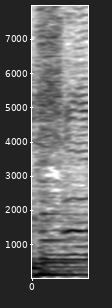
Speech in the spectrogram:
Yes,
